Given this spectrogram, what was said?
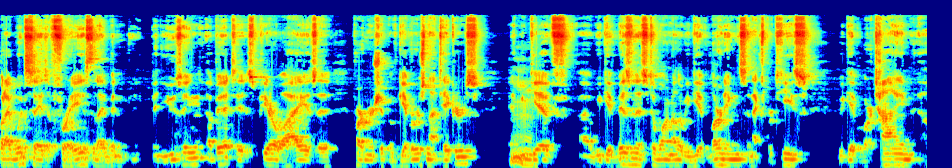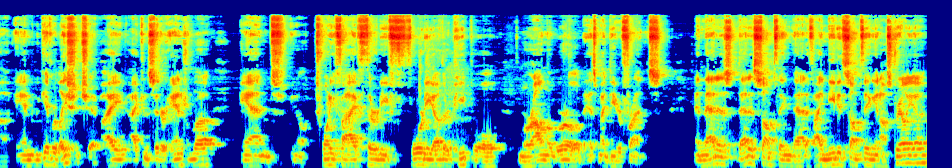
but I would say as a phrase that I've been been using a bit is PROI is a partnership of givers, not takers, and mm-hmm. we give uh, we give business to one another, we give learnings and expertise we give our time, uh, and we give relationship. I, I consider Angela and you know 25 30 40 other people from around the world as my dear friends and that is that is something that if i needed something in australia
